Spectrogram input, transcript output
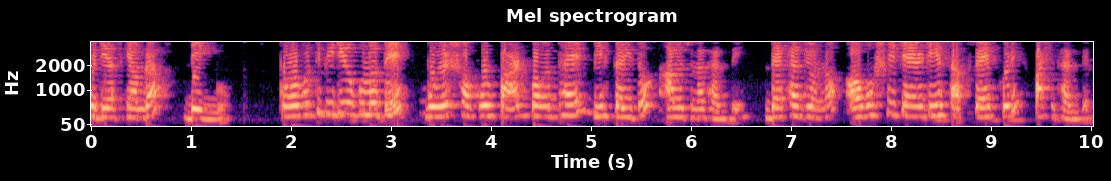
সেটি আজকে আমরা দেখব। পরবর্তী ভিডিওগুলোতে বইয়ের সকল পাঠ বা অধ্যায়ের বিস্তারিত আলোচনা থাকবে। দেখার জন্য অবশ্যই চ্যানেলটিকে সাবস্ক্রাইব করে পাশে থাকবেন।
